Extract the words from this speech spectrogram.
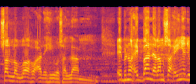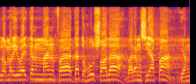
sallallahu alaihi wasallam. Ibnu Hibban dalam sahihnya juga meriwayatkan manfaatatuhu salah barang siapa yang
